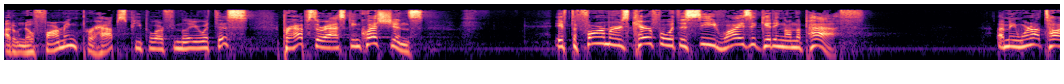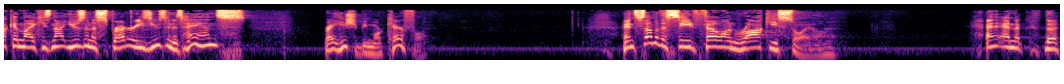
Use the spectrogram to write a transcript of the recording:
I don't know farming. Perhaps people are familiar with this. Perhaps they're asking questions. If the farmer is careful with his seed, why is it getting on the path? I mean, we're not talking like he's not using a spreader, he's using his hands, right? He should be more careful. And some of the seed fell on rocky soil. And, and the, the,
